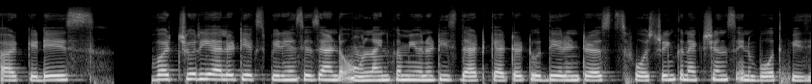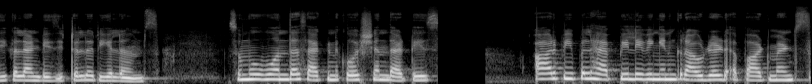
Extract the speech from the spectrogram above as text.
arcades, virtual reality experiences, and online communities that cater to their interests, fostering connections in both physical and digital realms. So, move on the second question that is are people happy living in crowded apartments?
